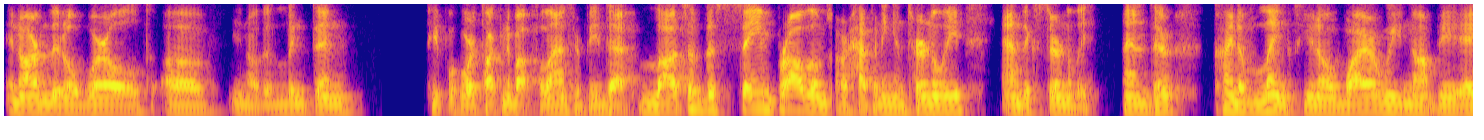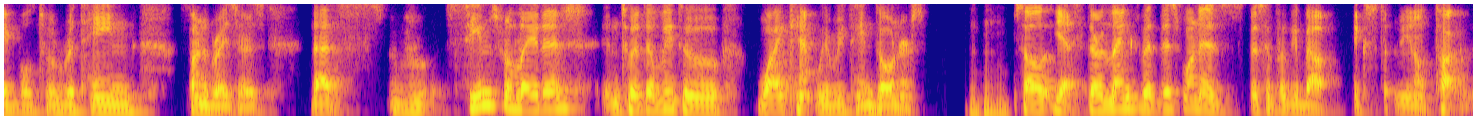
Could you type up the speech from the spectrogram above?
in our little world of you know the linkedin people who are talking about philanthropy that lots of the same problems are happening internally and externally. And they're kind of linked you know why are we not be able to retain fundraisers? That's seems related intuitively to why can't we retain donors? Mm-hmm. so yes they're linked but this one is specifically about you know talk,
